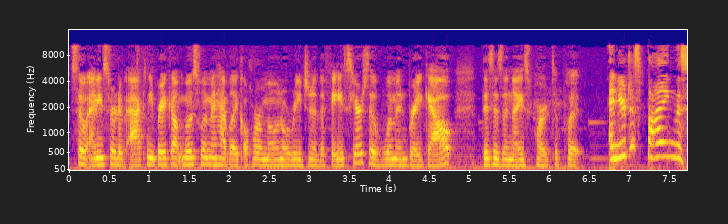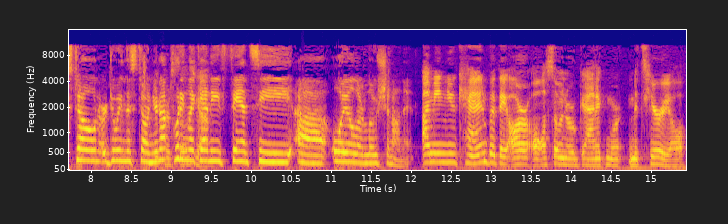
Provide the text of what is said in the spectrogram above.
So any sort of acne breakout, most women have like a hormonal region of the face here. So if women break out, this is a nice part to put And you're just buying the stone or doing the stone. You're not putting like yeah. any fancy uh, oil or lotion on it. I mean, you can, but they are also an organic material,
